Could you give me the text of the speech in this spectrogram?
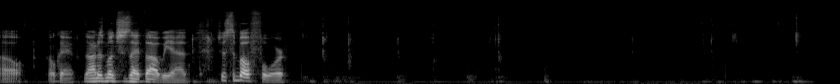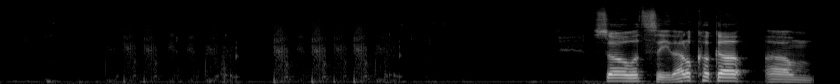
Oh, okay. Not as much as I thought we had. Just about four. So let's see. That'll cook up. Um,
